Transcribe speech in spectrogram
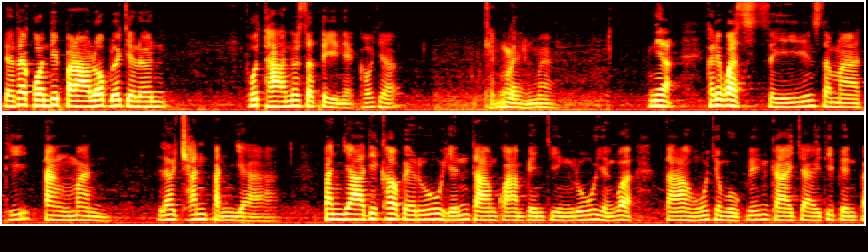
แต่ถ้าคนที่ปรารบหรือเจริญพุทธานุสติเนี่ยเขาจะแข็งแรงมาก เนี่ยเขาเรียกว่าศีลสมาธิตั้งมั่น แล้วชั้นปัญญา ปัญญาที่เข้าไปรู้เห็นตามความเป็นจริงรู้อย่างว่าตาหูจมูกลิ้นกายใจที่เป็นไป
